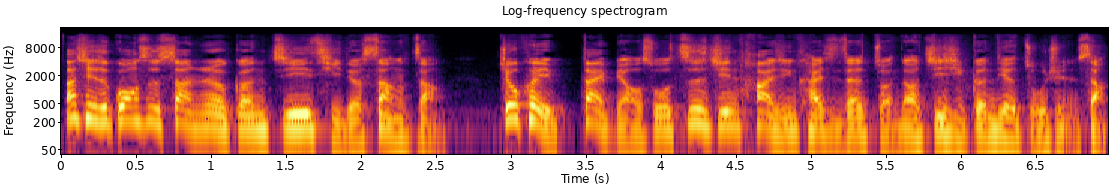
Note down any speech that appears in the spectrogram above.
那其实光是散热跟机体的上涨，就可以代表说资金它已经开始在转到机体更低的族群上。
